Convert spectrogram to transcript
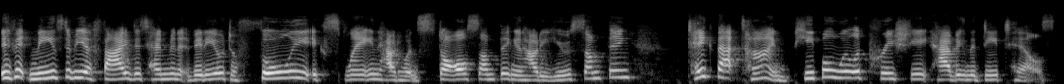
If it needs to be a 5 to 10 minute video to fully explain how to install something and how to use something, take that time. People will appreciate having the details.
